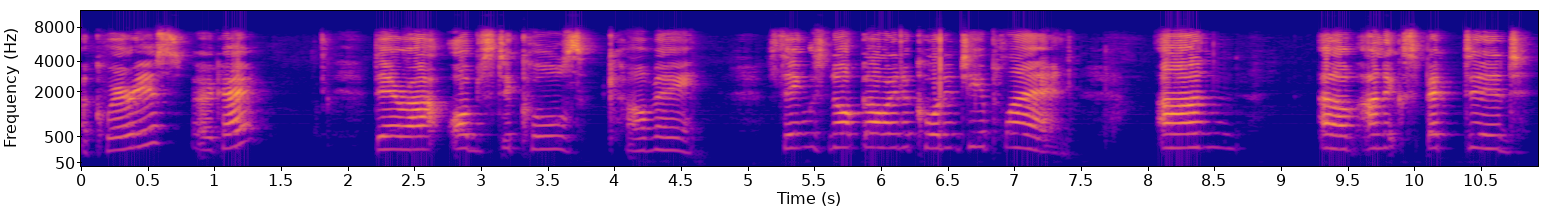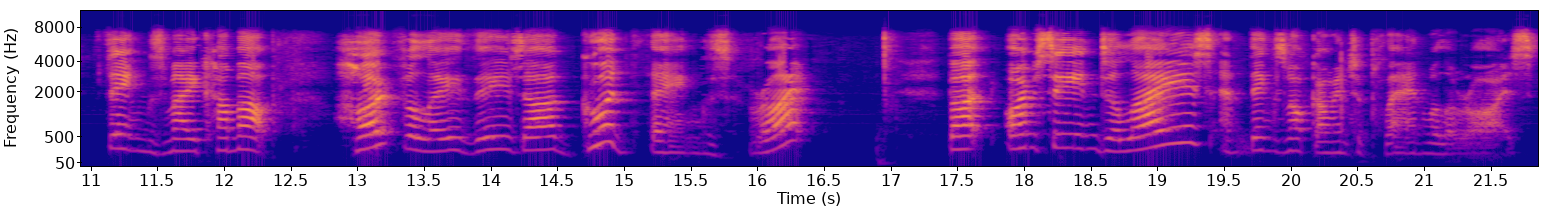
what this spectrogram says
Aquarius, okay? There are obstacles coming. Things not going according to your plan. Un, um, unexpected things may come up. Hopefully these are good things, right? But I'm seeing delays and things not going to plan will arise.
